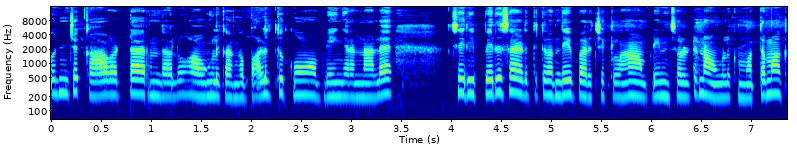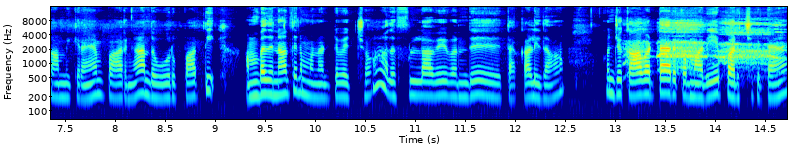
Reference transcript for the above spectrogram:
கொஞ்சம் காவட்டாக இருந்தாலும் அவங்களுக்கு அங்கே பழுத்துக்கும் அப்படிங்கிறனால சரி பெருசாக எடுத்துகிட்டு வந்தே பறிச்சுக்கலாம் அப்படின்னு சொல்லிட்டு நான் உங்களுக்கு மொத்தமாக காமிக்கிறேன். பாருங்கள் அந்த ஒரு பாத்தி ஐம்பது நாற்று நம்ம நட்டு வச்சோம். அது ஃபுல்லாகவே வந்து தக்காளி தான். கொஞ்சம் காவட்டாக இருக்க மாதிரியே பறிச்சுக்கிட்டேன்.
